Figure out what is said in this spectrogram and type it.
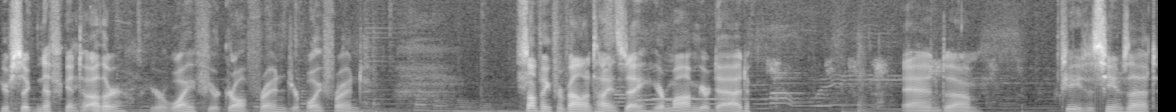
your significant other, your wife, your girlfriend, your boyfriend, something for Valentine's Day, your mom, your dad. And, um, geez, it seems that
